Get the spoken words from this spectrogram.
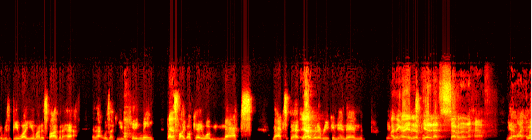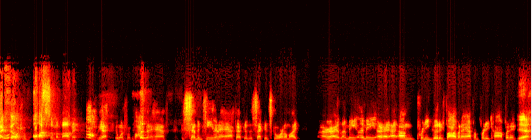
it was BYU minus five and a half, and that was like, you Oh. kidding me? That's like okay, well max max bet Yeah. whatever, whatever you can, and then I think I ended up scored- getting at seven and a half. Yeah, I'm like, I- it I felt from- awesome about it. Oh yeah, it went from five and a half to 17 and a half after the second score, and I'm like, all right, let me let me. All right, I, I'm pretty good at five and a half. I'm pretty confident. Yeah.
